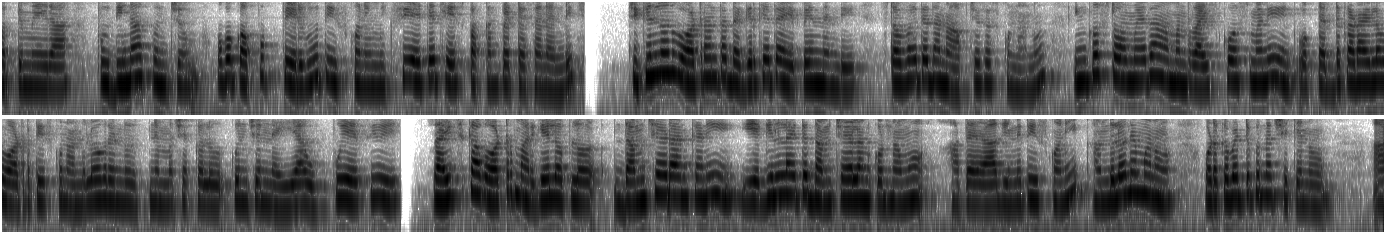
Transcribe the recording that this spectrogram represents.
కొత్తిమీర పుదీనా కొంచెం ఒక కప్పు పెరుగు తీసుకొని మిక్సీ అయితే చేసి పక్కన పెట్టేశానండి. చికెన్లోని వాటర్ అంతా దగ్గరికి అయితే అయిపోయిందండి. స్టవ్ అయితే దాన్ని ఆఫ్ చేసేసుకున్నాను. ఇంకో స్టవ్ మీద మన రైస్ కోసమని ఒక పెద్ద కడాయిలో వాటర్ తీసుకుని అందులో ఒక రెండు నిమ్మ చెక్కలు కొంచెం నెయ్యి ఉప్పు వేసి రైస్కి ఆ వాటర్ మరిగే లోపల దమ్ చేయడానికని ఏ గిన్నెలో అయితే దమ్ చేయాలనుకుంటున్నామో అత ఆ గిన్నె తీసుకొని అందులోనే మనం ఉడకబెట్టుకున్న చికెను. ఆ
